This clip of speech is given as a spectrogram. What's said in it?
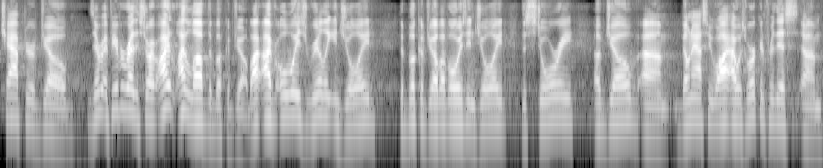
chapter of Job, if you ever read the story, I, I love the book of Job. I, I've always really enjoyed the book of Job. I've always enjoyed the story of Job. Um, don't ask me why. I was working for this um,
